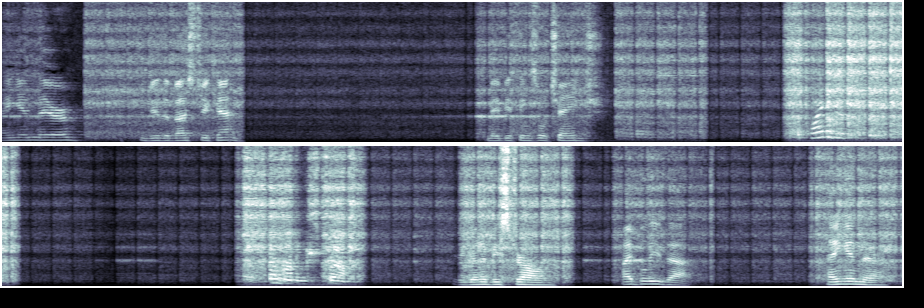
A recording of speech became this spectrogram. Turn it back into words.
Hang in there and do the best you can. Maybe things will change. Why did it... I'm going strong. You're going to be strong. I believe that. Hang in there.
